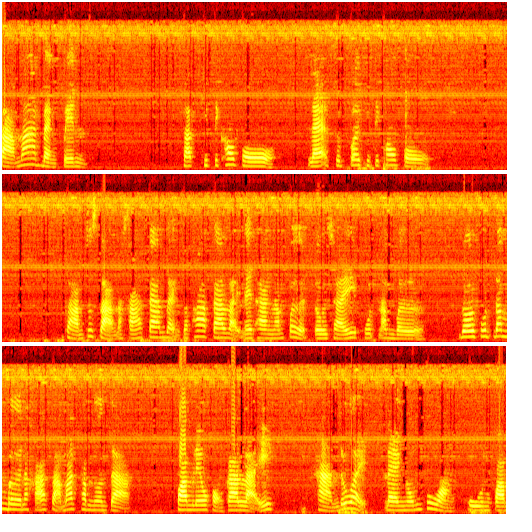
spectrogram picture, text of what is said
สามารถแบ่งเป็น subcritical flow และ supercritical flow 3.3 นะคะ การแบ่งสภาพการไหลในทางน้ำเปิดโดยใช้ foot number โดย foot number นะคะ สามารถคำนวณจากความเร็วของการไหล หารด้วยแรงโน้มถ่วง คูณความ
